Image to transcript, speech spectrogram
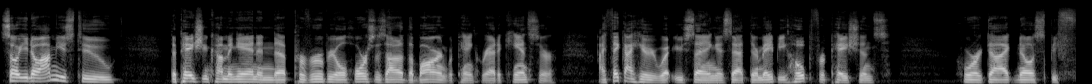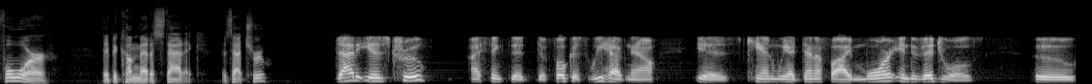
So, you know, I'm used to the patient coming in and the proverbial horses out of the barn with pancreatic cancer. I think I hear what you're saying is that there may be hope for patients who are diagnosed before they become metastatic. Is that true? That is true. I think that the focus we have now is can we identify more individuals who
